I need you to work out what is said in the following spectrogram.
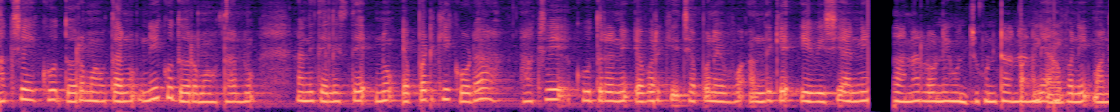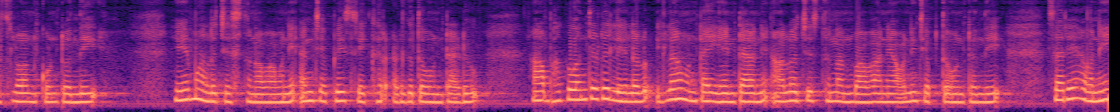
అక్షయ్కు దూరం అవుతాను నీకు దూరం అవుతాను అని తెలిస్తే నువ్వు ఎప్పటికీ కూడా అక్షయ్ కూతురని ఎవరికీ చెప్పనివ్వు. అందుకే ఈ విషయాన్ని తనలోనే ఉంచుకుంటానని అవని మనసులో అనుకుంటుంది. ఏం ఆలోచిస్తున్నావు అవని అని చెప్పి శ్రీకర్ అడుగుతూ ఉంటాడు. ఆ భగవంతుడి లీలలు ఇలా ఉంటాయి ఏంటా? అని ఆలోచిస్తున్నాను బావా అని అవని చెప్తూ ఉంటుంది. సరే అవని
